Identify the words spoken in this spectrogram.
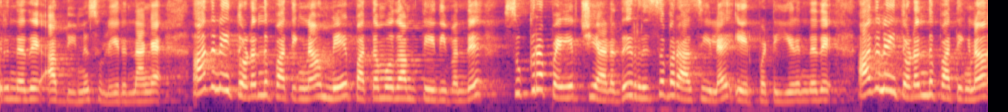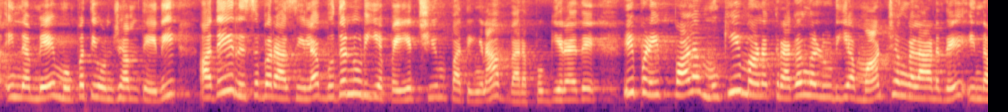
இருந்தது அப்படின்னு சொல்லியிருந்தாங்க. அதனைத் தொடர்ந்து பார்த்தீங்கன்னா மே பத்தொன்பதாம் தேதி வந்து சுக்கர பயிற்சியானது ரிஷப ராசியில் ஏற்பட்டு இருந்தது. அதனைத் தொடர்ந்து பார்த்தீங்கன்னா இந்த மே முப்பத்தி ஒன்றாம் தேதி அதே ரிஷப ராசியில் புதனுடைய பயிற்சியும் பார்த்தீங்கன்னா வரப்போகிறது. இப்படி பல முக்கியமான கிரகங்களுடைய மாற்றங்களானது இந்த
